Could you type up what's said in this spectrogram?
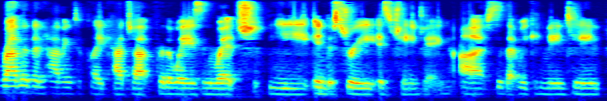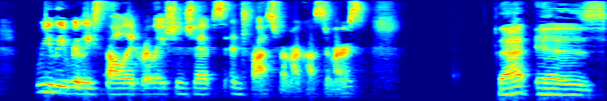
rather than having to play catch up for the ways in which the industry is changing uh, so that we can maintain really, really solid relationships and trust from our customers that is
